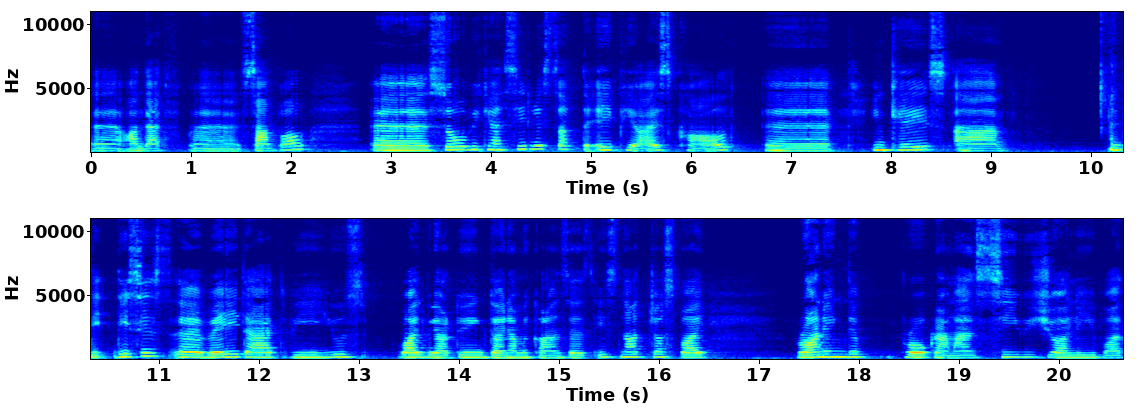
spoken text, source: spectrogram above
uh, on that sample. So we can see list of the APIs called in case um, this is a way that we use while we are doing dynamic analysis. It's not just by running the program and see visually what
